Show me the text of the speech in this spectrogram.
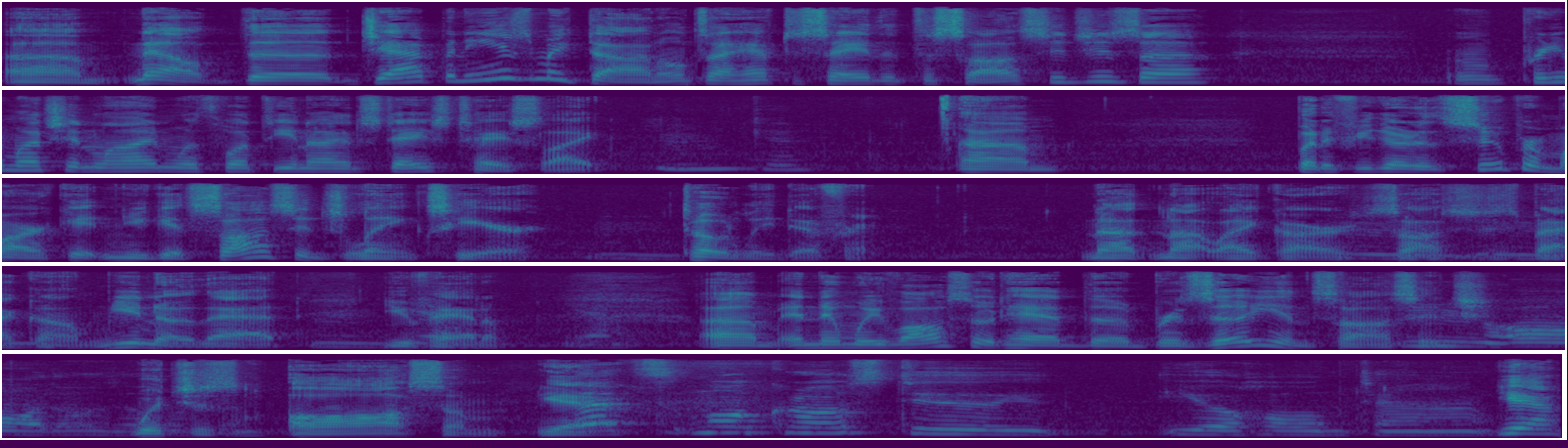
Um, now the Japanese McDonald's, I have to say that the sausage is uh, pretty much in line with what the United States tastes like. Mm, okay. Um, but if you go to the supermarket and you get sausage links here, totally different. Not not like our sausages back home. You know that you've yeah, had them. Yeah. Um, and then we've also had the Brazilian sausage, Mm, oh, which is awesome. awesome. Yeah. That's more close to your hometown. yeah,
